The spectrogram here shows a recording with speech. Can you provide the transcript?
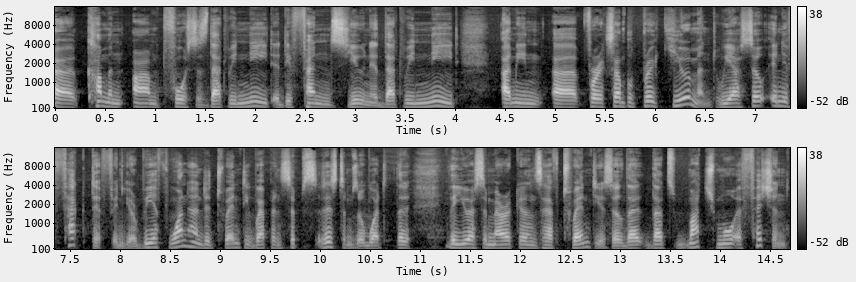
uh, common armed forces, that we need a defense unit, that we need, I mean, uh, for example, procurement. We are so ineffective in Europe. We have 120 weapon systems, or what the, the US Americans have 20, so that, that's much more efficient.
